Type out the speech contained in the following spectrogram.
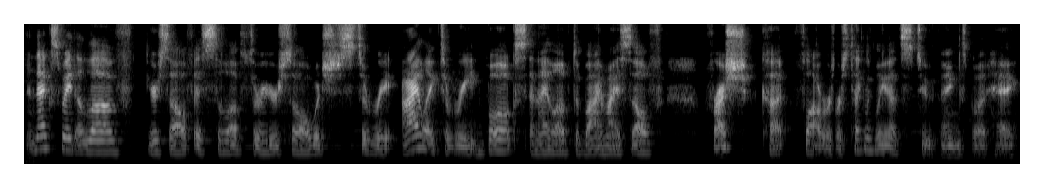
The next way to love yourself is to love through your soul, which is to read. I like to read books and I love to buy myself fresh cut flowers. Technically, that's two things, but hey,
